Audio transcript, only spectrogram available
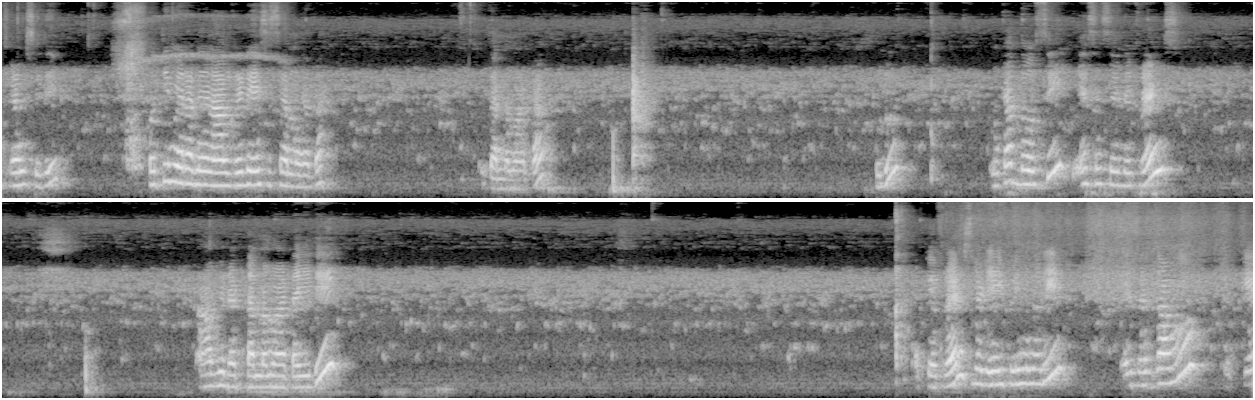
ఫ్రెండ్స్ ఇది. కొత్తిమీర నేను ఆల్రెడీ వేసేసాను కదా. ఇదన్నమాట. ఇప్పుడు ఇంకా దోసి వేసేసేది ఫ్రెండ్స్. ఆవిరట్టు అన్నమాట ఇది. ఓకే ఫ్రెండ్స్ రెడీ అయిపోయింది మరి. వేసేద్దాము. ఓకే.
